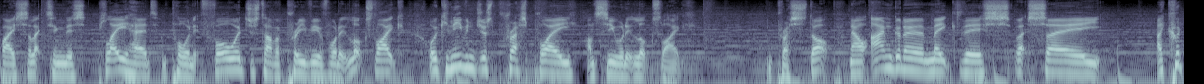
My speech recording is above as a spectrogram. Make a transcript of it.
by selecting this playhead and pulling it forward just to have a preview of what it looks like. Or you can even just press play and see what it looks like. And press stop. Now, I'm to make this, let's say, I could...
